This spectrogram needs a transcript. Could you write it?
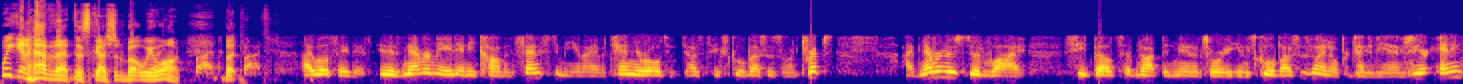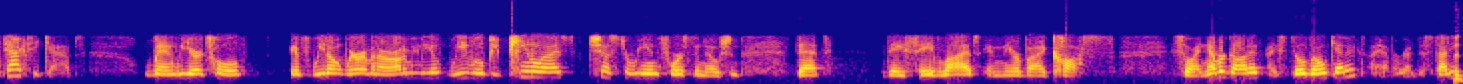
we can have that discussion, but we but, won't. But, but, but I will say this: it has never made any common sense to me, and I have a ten-year-old who does take school buses on trips. I've never understood why seatbelts have not been mandatory in school buses, and I don't pretend to be an engineer, and in taxi cabs, when we are told if we don't wear them in our automobile, we will be penalized just to reinforce the notion that they save lives and thereby costs. So I never got it. I still don't get it. I haven't read the study. But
